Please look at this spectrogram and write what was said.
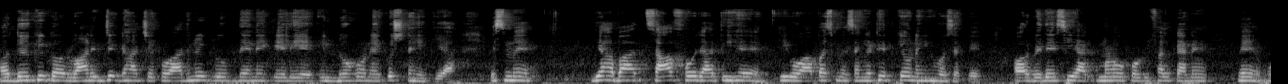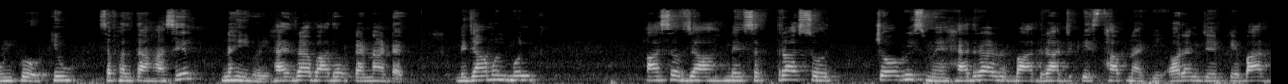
औद्योगिक और वाणिज्यिक ढांचे को आधुनिक रूप देने के लिए इन लोगों ने कुछ नहीं किया। इसमें यह बात साफ़ हो जाती है कि वो आपस में संगठित क्यों नहीं हो सके और विदेशी आक्रमणों को विफल करने में उनको क्यों सफलता हासिल नहीं हुई। हैदराबाद और कर्नाटक। निजामुल मुल्क आसफ जाह ने 1724 में हैदराबाद राज्य की स्थापना की। औरंगज़ेब के बाद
